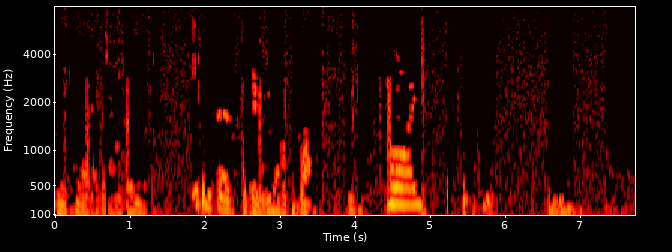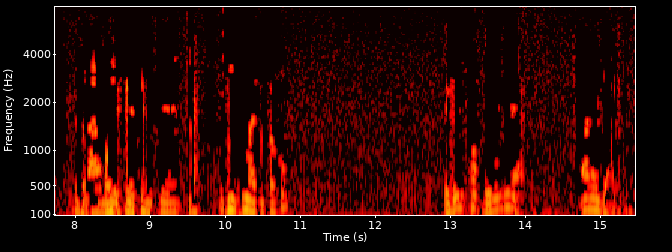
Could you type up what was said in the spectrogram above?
zničíme Babylon zevnitř. They could have said, okay, we have a plot to destroy the. Dobrá, mohli si říct, že tak zničíme tu sochu. They didn't, they didn't do that. Neudělali to.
